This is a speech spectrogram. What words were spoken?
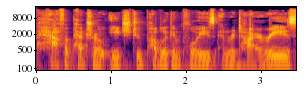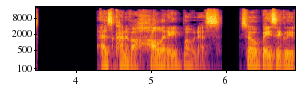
half a petro each to public employees and retirees as kind of a holiday bonus. So basically,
